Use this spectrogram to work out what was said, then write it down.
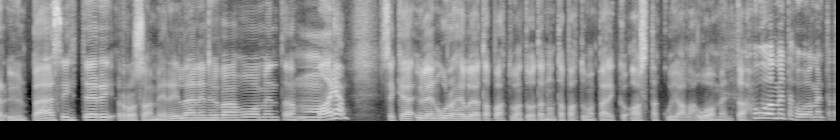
ryn pääsihteeri Rosa Meriläinen, hyvää huomenta. Moro. Sekä Ylen urheilu- ja tapahtumatuotannon tapahtumapäällikkö Asta Kujala, huomenta. Huomenta, huomenta.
